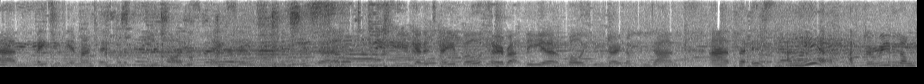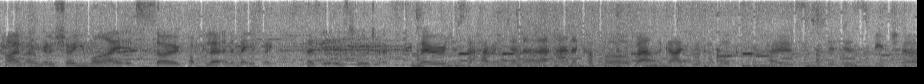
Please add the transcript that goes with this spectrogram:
um, basically Amante is one of the hardest places in Ibiza to get a table. Sorry about the uh, volume going up and down. Uh, but it's, I'm here after a really long time and I'm going to show you why it's so popular and amazing because it is gorgeous. So we were just having dinner and a couple, well a guy from a couple proposed to his future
